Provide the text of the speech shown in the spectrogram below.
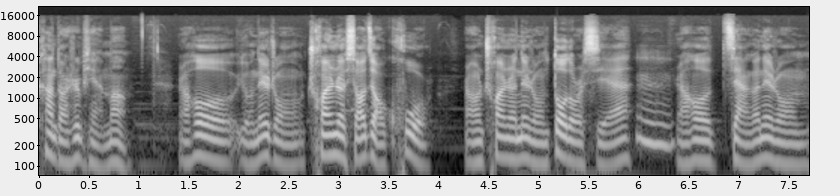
看短视频嘛。然后有那种穿着小脚裤，然后穿着那种豆豆鞋，嗯，然后剪个那种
